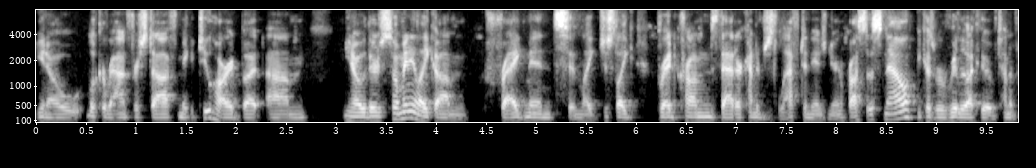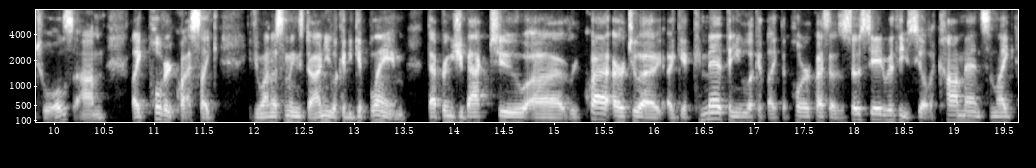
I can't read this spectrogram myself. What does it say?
you know look around for stuff, make it too hard, but um, you know, there's so many like um, fragments and like just like breadcrumbs that are kind of just left in the engineering process now because we're really lucky to have a ton of tools. Um, like pull requests, like if you want to know something's done, you look at a git blame. That brings you back to a request or to a, a git commit. Then you look at like the pull request that was associated with it. You see all the comments and like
